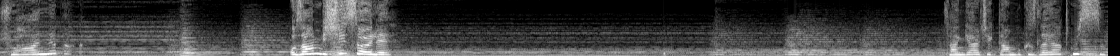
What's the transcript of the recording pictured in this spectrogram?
Şu haline bak. Ozan bir şey söyle. Sen gerçekten bu kızla yatmışsın.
